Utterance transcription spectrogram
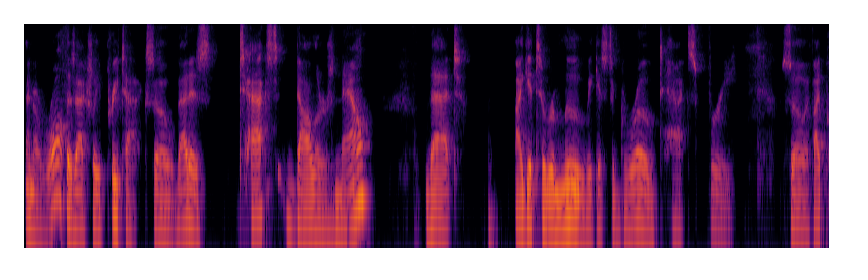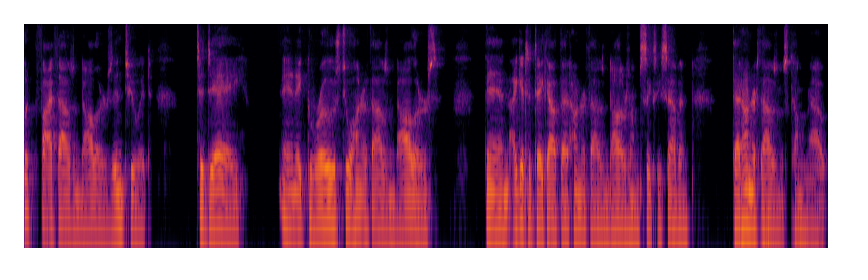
and a Roth is actually pre tax. So that is taxed dollars now that I get to remove, it gets to grow tax free. So if I put $5,000 into it today and it grows to $100,000, then I get to take out that $100,000 when I'm 67. That 100,000 is coming out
